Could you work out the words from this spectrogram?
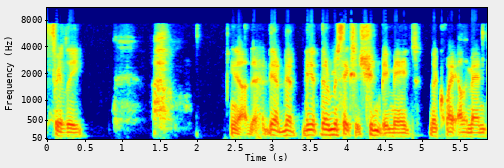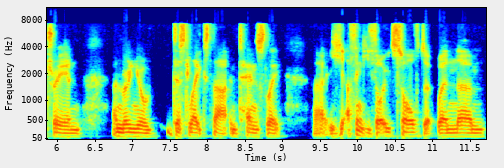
fairly, you know, they're, they're, they're, mistakes that shouldn't be made. They're quite elementary, and, and Mourinho dislikes that intensely. Uh, he, I think he thought he'd solved it when, um,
